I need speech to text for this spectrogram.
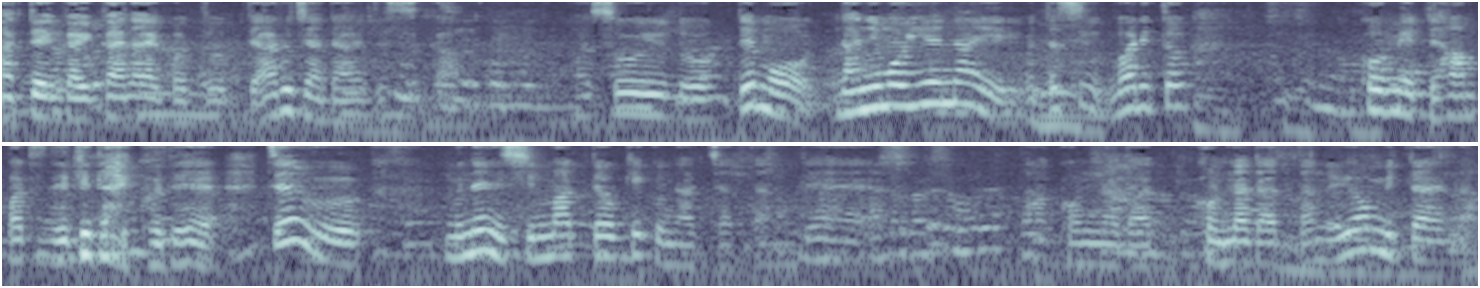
合点がいかないことってあるじゃないですか。そういうのでも何も言えない。私割とこう見えて反発できない子で全部胸にしまって大きくなっちゃったのであこんなだこんなだったのよみたいな。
